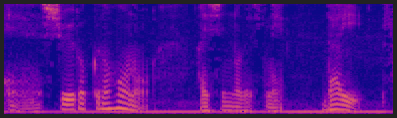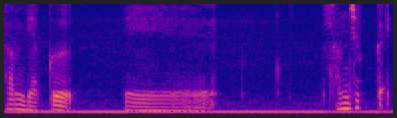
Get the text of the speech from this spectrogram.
えー、収録の方の配信のですね、第300。え、30回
